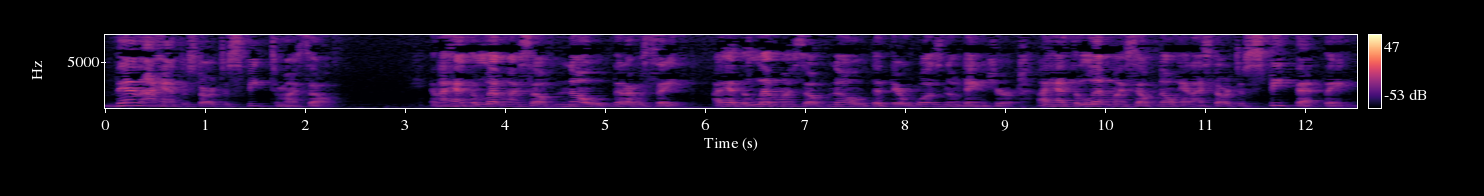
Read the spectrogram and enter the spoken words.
then I had to start to speak to myself. And I had to let myself know that I was safe. I had to let myself know that there was no danger. I had to let myself know, and I start to speak that thing.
